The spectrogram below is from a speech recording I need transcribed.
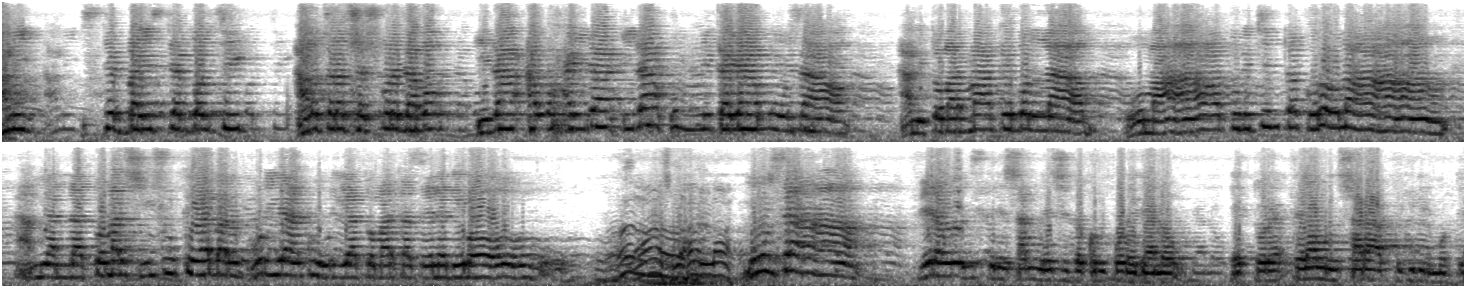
আমি স্টেপ বাই স্টেপ বলছি, আলোচনা শেষ করে যাব। ইদা আওহাইদা ইলা উম্মিকা ইয়া মূসা। আমি তোমার মাকে বললাম, ও মা, তুমি চিন্তা করো না। আমি আল্লাহ তোমার শিশুকে আবার ঘুরিয়া ঘুরিয়া তোমার কাছে এনে দিব। মূসা ফেরাউন স্ত্রীর সামনে এসে যখন পড়ে গেল ফেরাউন সারা পৃথিবীর মধ্যে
